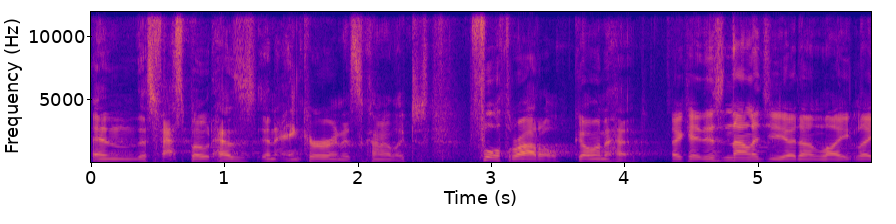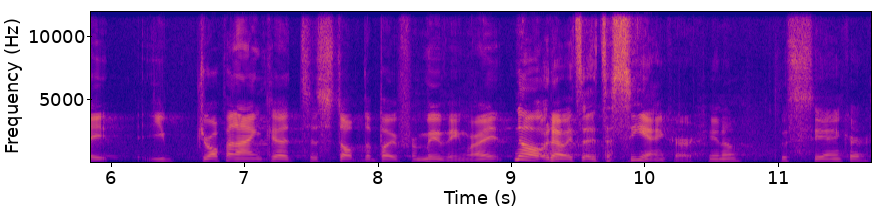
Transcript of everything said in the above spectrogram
And this fast boat has an anchor, and it's kind of like just full throttle going ahead. OK, this analogy I don't like. Like, you drop an anchor to stop the boat from moving, right? No, no, it's, it's a sea anchor, you know? The sea anchor.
